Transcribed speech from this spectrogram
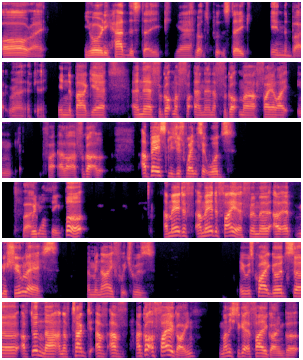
All right. You already had the steak. Yeah, Forgot to put the steak in the bag, Right. Okay. in the bag. Yeah, and then I forgot my fi- and then I forgot my firelight. In, fi- I I forgot. I basically just went to Woods. Right. with nothing. But I made a I made a fire from a, a, a my shoelace and my knife, which was it was quite good. So I've done that, and I've tagged. I've I've I got a fire going. Managed to get a fire going, but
